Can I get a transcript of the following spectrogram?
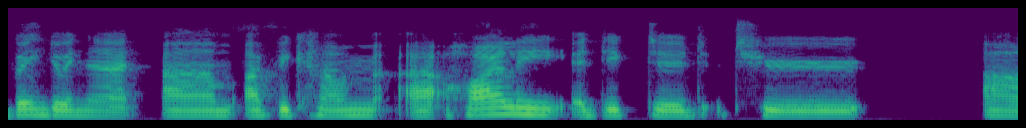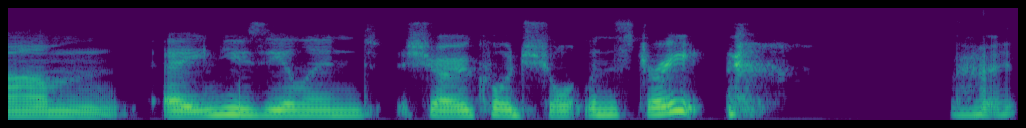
been doing that. Um, I've become uh, highly addicted to um, a New Zealand show called Shortland Street. right.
